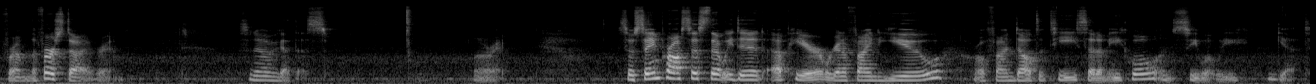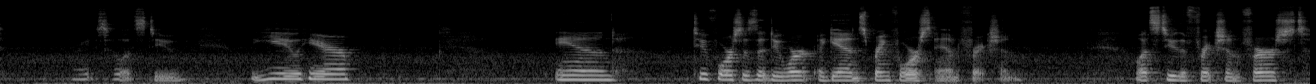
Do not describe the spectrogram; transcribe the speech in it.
from the first diagram. So now we've got this. All right. So same process that we did up here. We're going to find U. We'll find delta T, set them equal, and see what we get. All right, so let's do U here. And two forces that do work, again, spring force and friction. Let's do the friction first.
